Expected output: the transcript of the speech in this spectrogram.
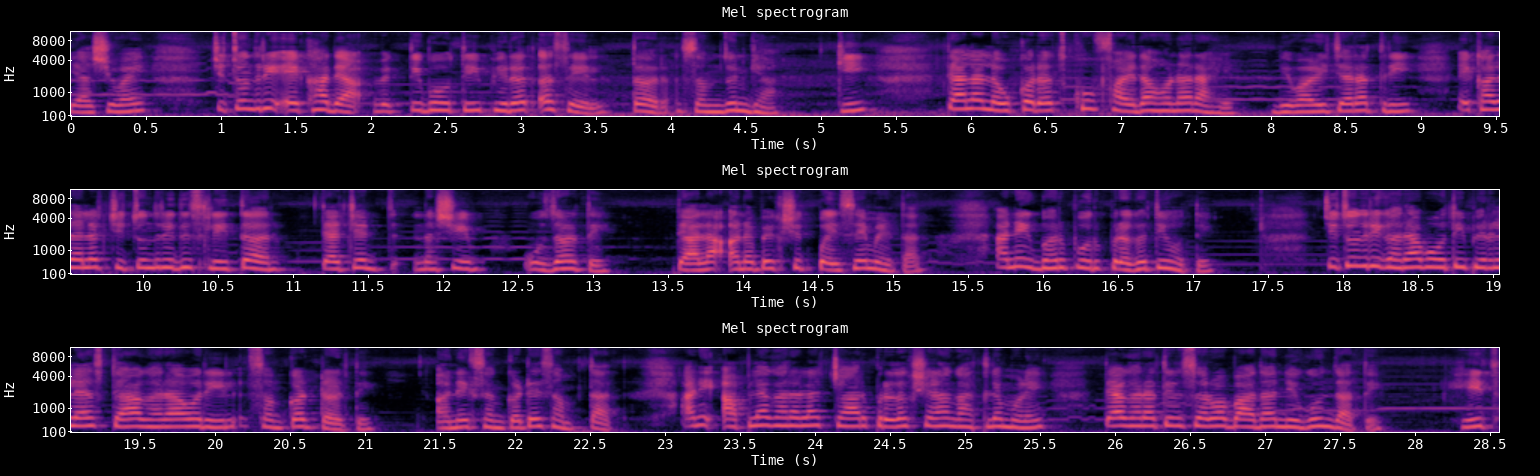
याशिवाय चिचुंद्री एखाद्या व्यक्तीभोवती फिरत असेल तर समजून घ्या की त्याला लवकरच खूप फायदा होणार आहे. दिवाळीच्या रात्री एखाद्याला चिचुंद्री दिसली तर त्याचे नशीब उजळते. त्याला अनपेक्षित पैसे मिळतात आणि भरपूर प्रगती होते. चिचुंद्री घराभोवती फिरल्यास त्या घरावरील संकट टळते. अनेक संकटे संपतात आणि आपल्या घराला चार प्रदक्षिणा घातल्यामुळे त्या घरातील सर्व बाधा निघून जाते. हीच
